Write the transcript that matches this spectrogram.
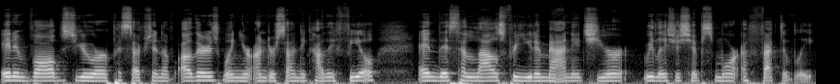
It involves your perception of others when you're understanding how they feel, and this allows for you to manage your relationships more effectively.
